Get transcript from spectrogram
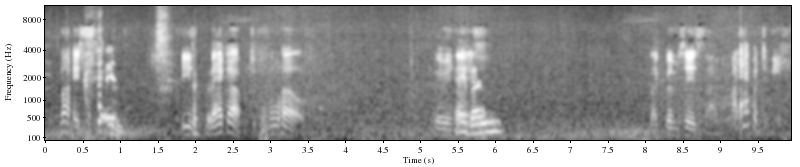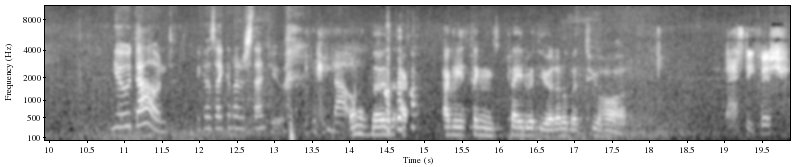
nice. He's back up to full health. Very nice. Hey, buddy. Like Bim says, what happened to me? You downed because I can understand you now. One of those ug- ugly things played with you a little bit too hard. Nasty fish.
